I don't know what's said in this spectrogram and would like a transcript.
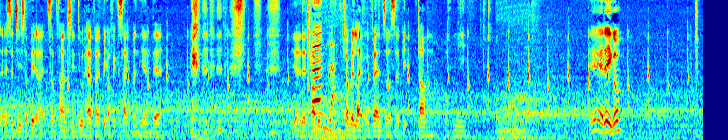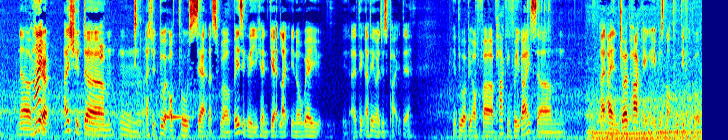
that is the gist of it. I, sometimes you do have a bit of excitement here and there. yeah, the traffic traffic light offense was a bit dumb of me. Yeah, there you go. Now Fine. here, I should um, mm, I should do an auto set as well. Basically, you can get like you know where you. I think I think I just park it there. Do a bit of uh, parking for you guys. Um, I, I enjoy parking if it's not too difficult.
